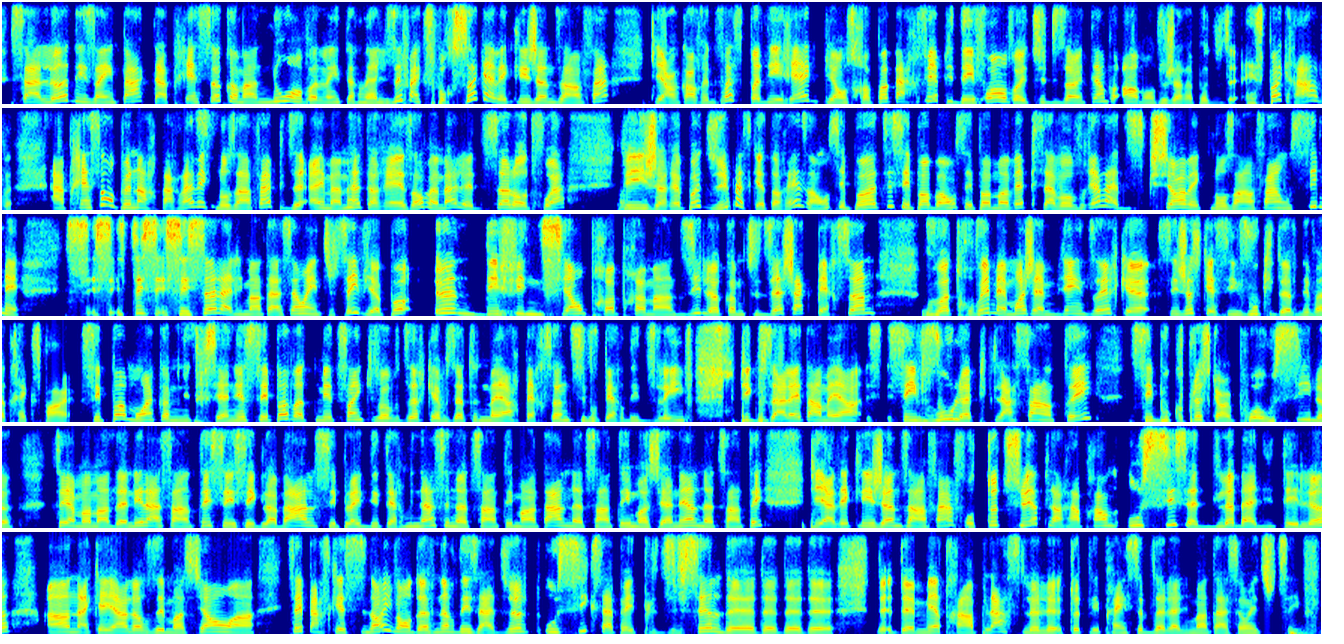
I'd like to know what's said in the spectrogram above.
ça a des impacts après ça, comment nous, on va l'internaliser. Fait que c'est pour ça qu'avec les jeunes enfants, puis encore une fois, c'est pas des règles, puis on sera pas parfait, puis des fois, on va utiliser un terme, ah, mon Dieu, j'aurais pas dû dire. Eh, c'est pas grave. Après ça, on peut en reparler avec nos enfants, puis dire, hey, maman, t'as raison, maman, elle a dit ça l'autre fois, puis j'aurais pas dû parce que t'as raison. C'est pas, tu sais, c'est pas bon, c'est pas mauvais, puis ça va ouvrir la discussion avec nos enfants aussi, mais c'est ça l'alimentation intuitive. Il n'y a pas une définition proprement dit. Là, comme tu disais, chaque personne va trouver, mais moi, j'aime bien dire que c'est juste que c'est vous qui devenez votre expert. C'est pas moi comme nutritionniste, c'est pas votre médecin qui va vous dire que vous êtes une meilleure personne si vous perdez du livre, puis que vous allez être en meilleur. C'est vous, là, puis que la santé, c'est beaucoup plus qu'un poids aussi. Là. Tu sais, à un moment donné, la santé, c'est global, c'est plein de déterminants, c'est notre santé mentale, notre santé émotionnelle, notre santé. Puis avec les jeunes enfants, il faut tout de suite leur apprendre aussi cette globalité-là en en accueillant leurs émotions, en, parce que sinon, ils vont devenir des adultes aussi, que ça peut être plus difficile de, de, de, de, mettre en place le, tous les principes de l'alimentation intuitive.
